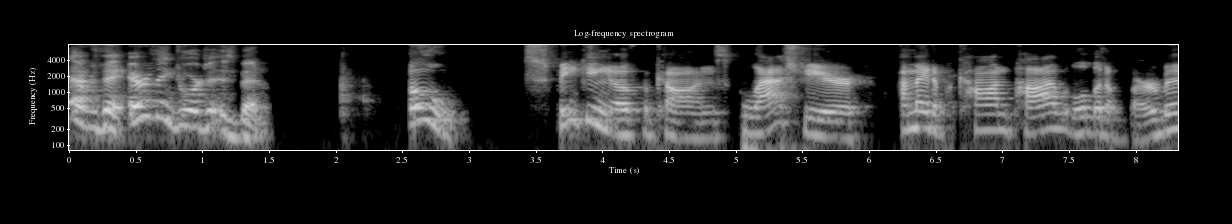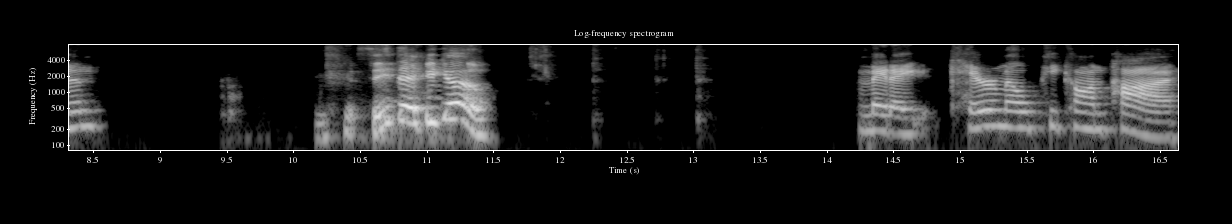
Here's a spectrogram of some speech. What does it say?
everything. Everything Georgia is better. Oh, speaking of pecans, last year I made a pecan pie with a little bit of bourbon. See, there you go. I made a caramel pecan pie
